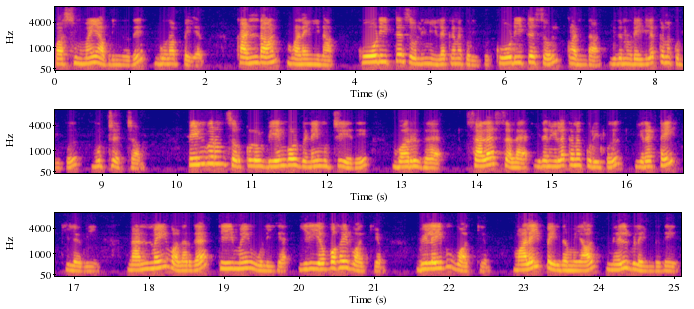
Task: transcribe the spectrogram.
பசுமை அப்படிங்கிறது குணப்பெயர். கண்டான் வணங்கினான். கோடிட்ட சொல்லின் இலக்கண குறிப்பு. கோடிட்ட சொல் கண்டான். இதனுடைய இலக்கண குறிப்பு முற்றற்றம். பின்வரும் சொற்களுள் வியங்கோல் வினைமுற்று எது? வருக. சல சல. இதன் இலக்கண குறிப்பு இரட்டை கிளவி நன்மை வளர்க தீமை ஒழிக. இது எவ்வகை வாக்கியம்? விளைவு வாக்கியம். மழை பெய்தமையால் நெல் விளைந்தது.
